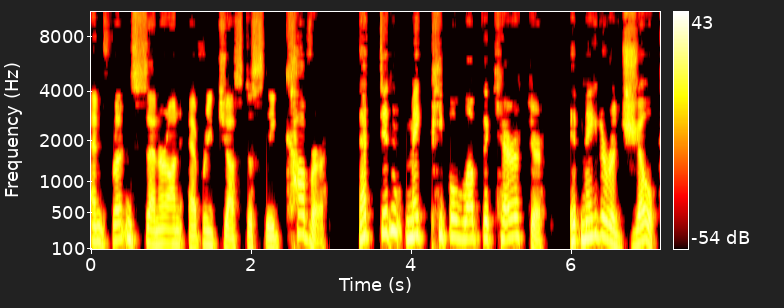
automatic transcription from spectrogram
and front and center on every Justice League cover. That didn't make people love the character. It made her a joke.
